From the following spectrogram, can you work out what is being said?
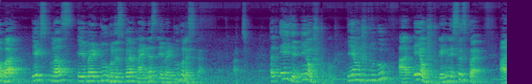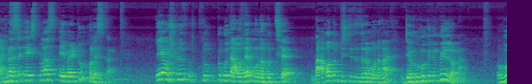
over x plus a by two whole square minus a by two whole square আচ্ছা। তাহলে এই যে, এই অংশটুকু এই অংশটুকু আর এই অংশটুকু, এখানে এক্স স্কোয়ার আর এখানে আছে x plus a by two whole square এই অংশটুকুতে আমাদের মনে হচ্ছে, বা আপাত দৃষ্টিতে যেটা মনে হয়, যে হুবু কিন্তু মিলল না। হুবু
